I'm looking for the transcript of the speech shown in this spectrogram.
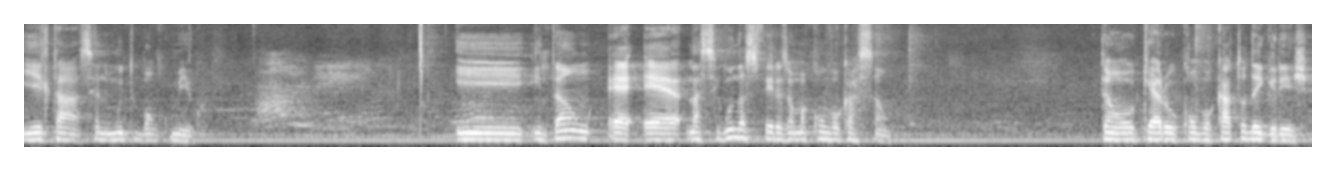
E ele está sendo muito bom comigo. E então é, é nas segundas-feiras é uma convocação. Então eu quero convocar toda a igreja.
